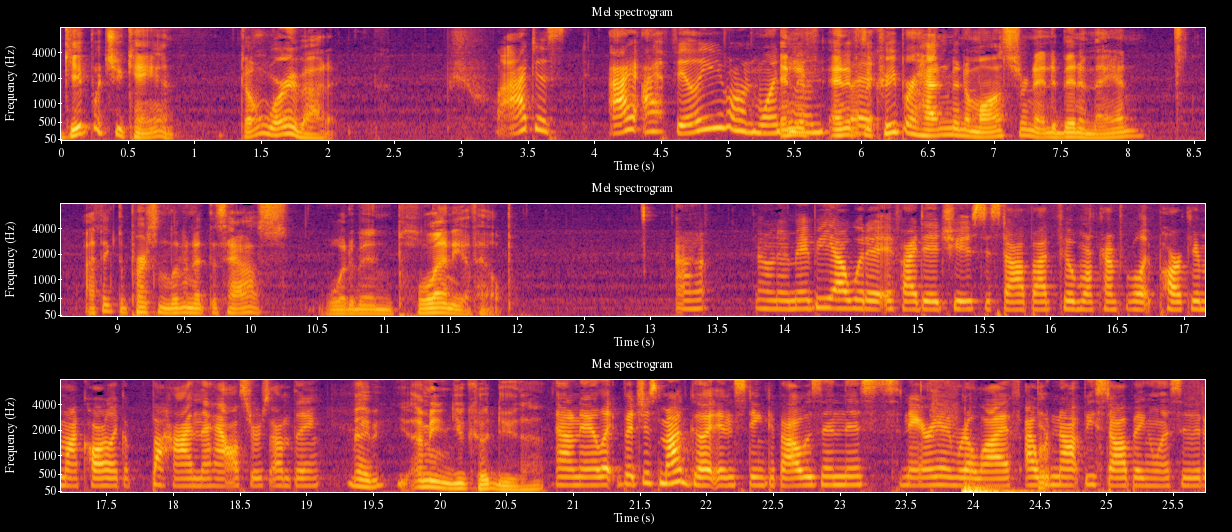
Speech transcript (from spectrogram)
get what you can. Don't worry about it. I just I, I feel you on one And if hand, and if the creeper hadn't been a monster and it had been a man, I think the person living at this house would have been plenty of help. I don't know. Maybe I would have, if I did choose to stop, I'd feel more comfortable like parking my car like behind the house or something. Maybe. I mean, you could do that. I don't know, like, but just my gut instinct. If I was in this scenario in real life, I would not be stopping unless it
